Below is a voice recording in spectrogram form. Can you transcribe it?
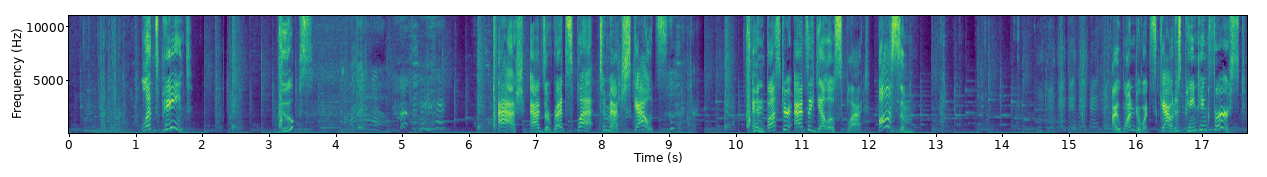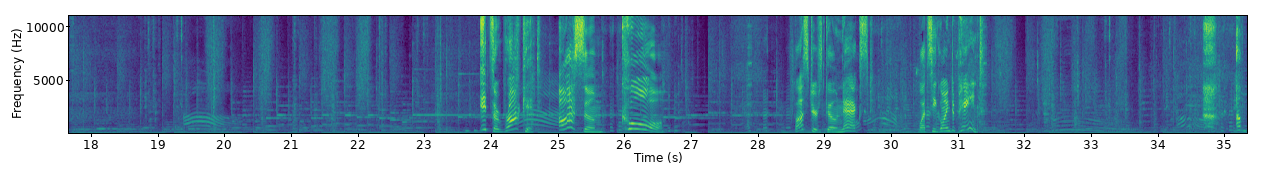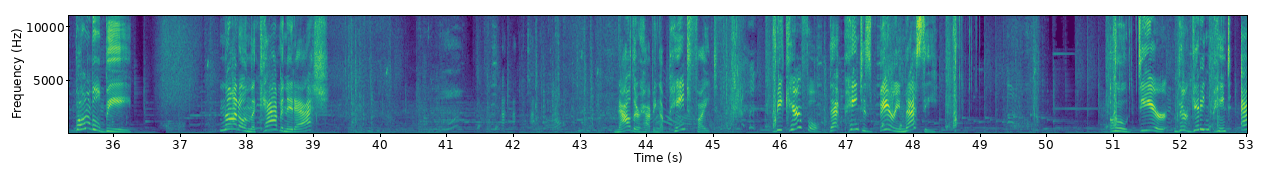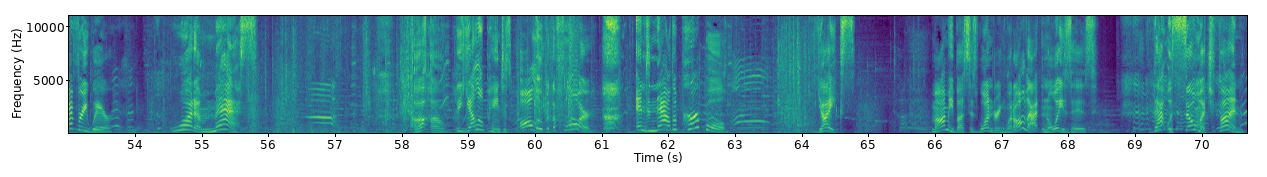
Let's paint. Oops. Ash adds a red splat to match Scout's. And Buster adds a yellow splat. Awesome! I wonder what Scout is painting first. It's a rocket! Awesome! Cool! Buster's go next. What's he going to paint? a bumblebee! Not on the cabinet, Ash! Now they're having a paint fight. Be careful! That paint is very messy. Oh dear, they're getting paint everywhere. What a mess! Uh-oh, the yellow paint is all over the floor. And now the purple! Yikes! Mommy Bus is wondering what all that noise is. That was so much fun!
